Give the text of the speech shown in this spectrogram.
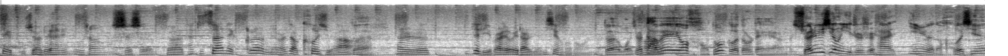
这个主旋律还挺忧伤的，是是，对吧？它这虽然这歌的名叫科学啊，，对但是这里边有一点人性的东西。对，我觉得大威有好多歌都是这样的，旋律性一直是他音乐的核心。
